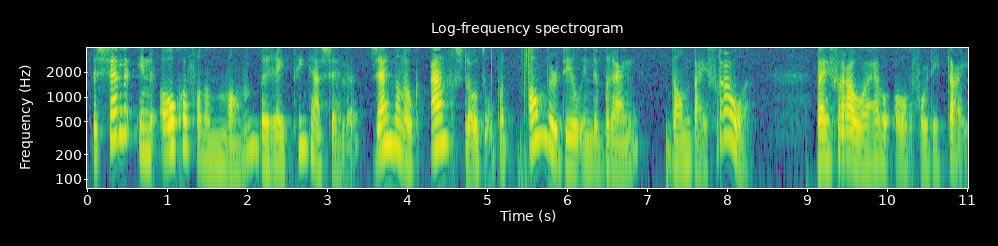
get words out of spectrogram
De cellen in de ogen van een man, de retinacellen, zijn dan ook aangesloten op een ander deel in de brein dan bij vrouwen. Wij vrouwen hebben oog voor detail.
